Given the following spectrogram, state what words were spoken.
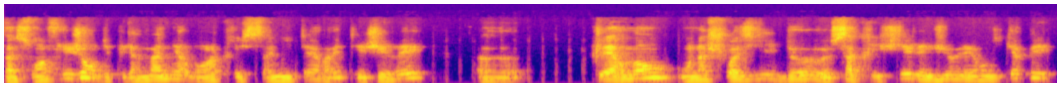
façon affligeantes. Et puis, la manière dont la crise sanitaire a été gérée, clairement, on a choisi de sacrifier les vieux et les handicapés.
